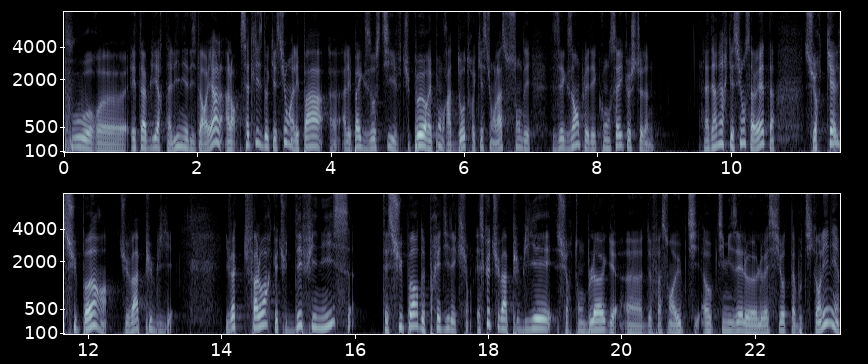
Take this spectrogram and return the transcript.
pour euh, établir ta ligne éditoriale. Alors cette liste de questions, elle n'est pas, euh, pas exhaustive. Tu peux répondre à d'autres questions. Là, ce sont des exemples et des conseils que je te donne. La dernière question, ça va être sur quel support tu vas publier? Il va falloir que tu définisses tes supports de prédilection. Est-ce que tu vas publier sur ton blog de façon à, optimiser le, SEO de ta boutique en ligne?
